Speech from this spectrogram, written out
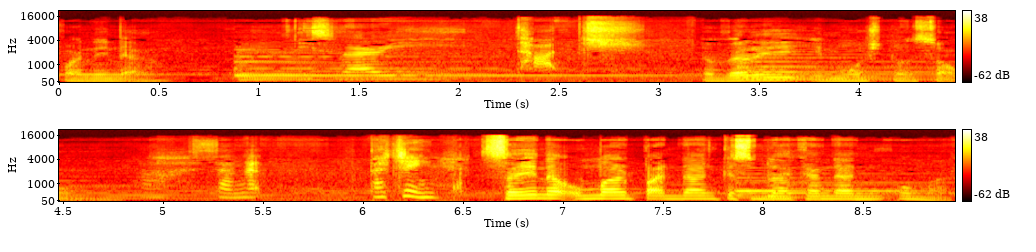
Puan Nina, It's very touch. a very emotional song. Ah, sangat touching. Saya nak Umar pandang ke sebelah kanan Umar.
